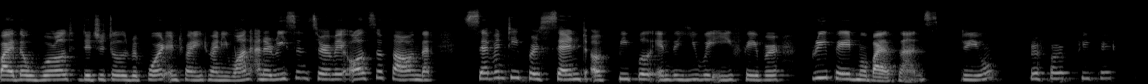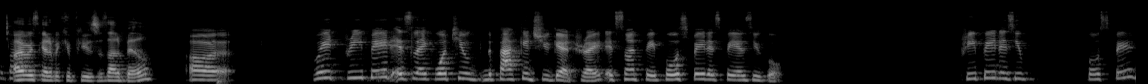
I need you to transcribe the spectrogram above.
by the World Digital Report in 2021, and a recent survey also found that 70% of people in the UAE favor prepaid mobile plans. Do you prefer prepaid mobile I always get a bit confused. Is that a bill? uh wait prepaid is like what you the package you get right it's not pay postpaid is pay as you go prepaid is you postpaid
